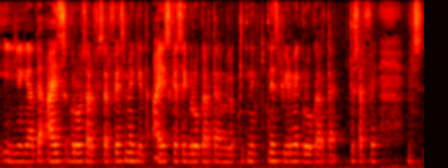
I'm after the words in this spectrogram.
ये क्या आता है आइस ग्रो सरफेस सरफेस में आइस कैसे ग्रो करता है मतलब कितने कितने स्पीड में ग्रो करता है, जो सरफेस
